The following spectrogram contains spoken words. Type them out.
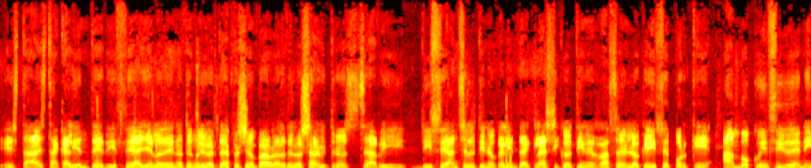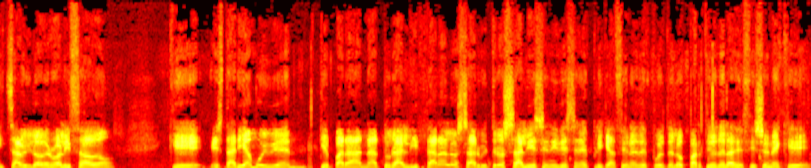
Está, está caliente, dice ayer lo de no tengo libertad de expresión para hablar de los árbitros. Xavi dice Ancelotti no calienta el clásico, tiene razón en lo que dice porque ambos coinciden, y Xavi lo ha verbalizado, que estaría muy bien que para naturalizar a los árbitros saliesen y diesen explicaciones después de los partidos de las decisiones que,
